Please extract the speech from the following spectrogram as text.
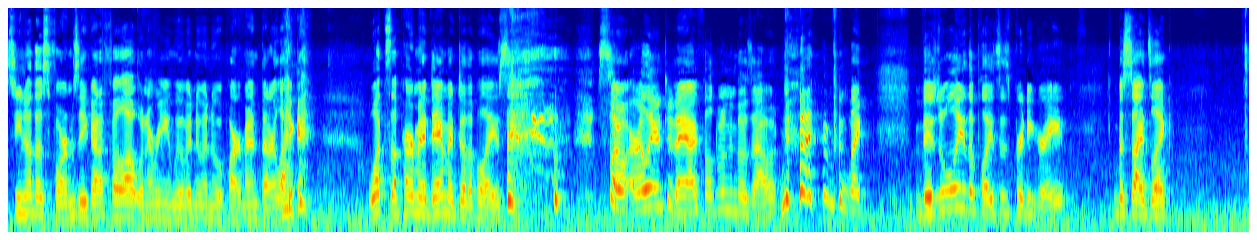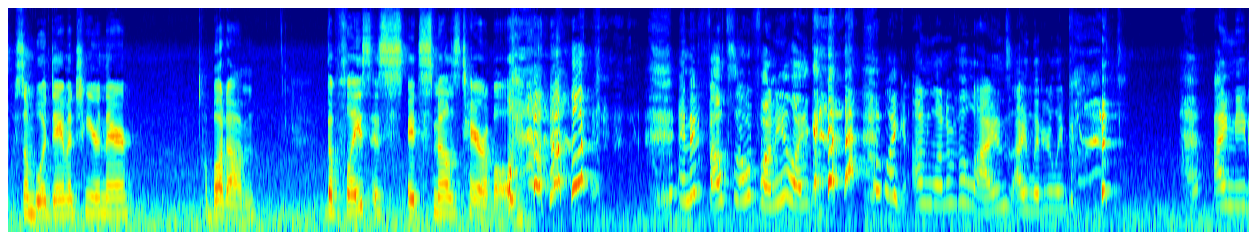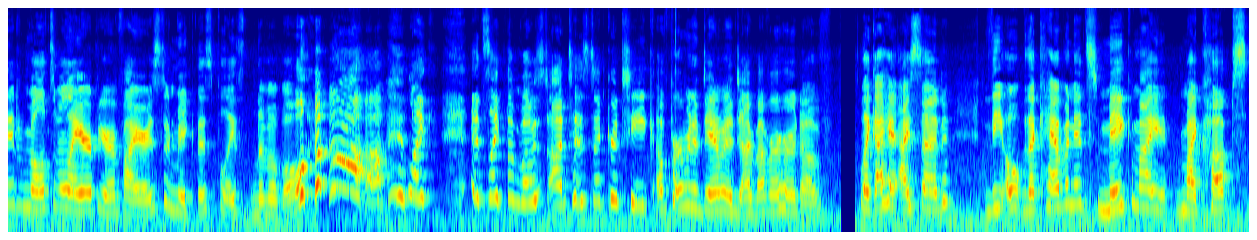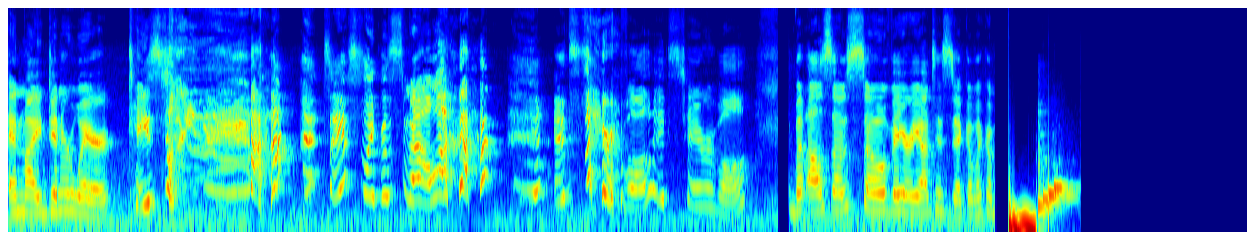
So you know those forms that you gotta fill out whenever you move into a new apartment that are like, what's the permanent damage to the place? so earlier today I filled one of those out. like visually the place is pretty great. Besides like some wood damage here and there. But um the place is it smells terrible. and it felt so funny like like on one of the lines I literally put I needed multiple air purifiers to make this place livable. like it's like the most autistic critique of permanent damage I've ever heard of. Like I had, I said the oh, the cabinets make my my cups and my dinnerware taste like taste like the smell. it's terrible. It's terrible. But also so very autistic of a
